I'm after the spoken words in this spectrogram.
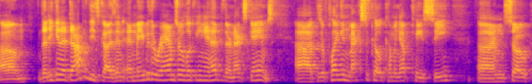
um, that he can adapt with these guys. And, and maybe the Rams are looking ahead to their next games because they're playing in Mexico coming up, KC. Um, so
